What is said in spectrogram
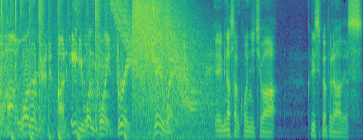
HOT 100 on 81.3 J-WAVE えー皆さんこんにちは。クリス・ペプラーです、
